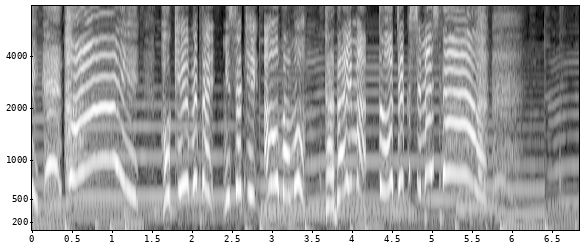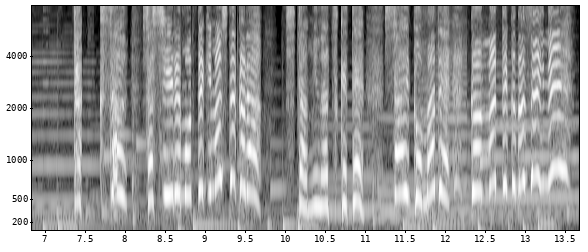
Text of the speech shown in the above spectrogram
い。はい。補給部隊三崎青葉もただいま到着しました。たくさん差し入れ持ってきましたからスタミナつけて最後まで頑張ってくださいね。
